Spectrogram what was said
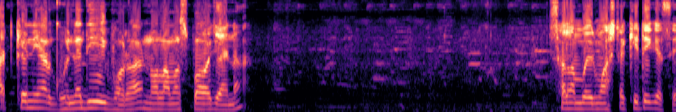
টাটকানি আর ঘইনা দিয়েই ভরা নলা মাছ পাওয়া যায় না। সালাম ভাইয়ের মাছটা কেটে গেছে।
